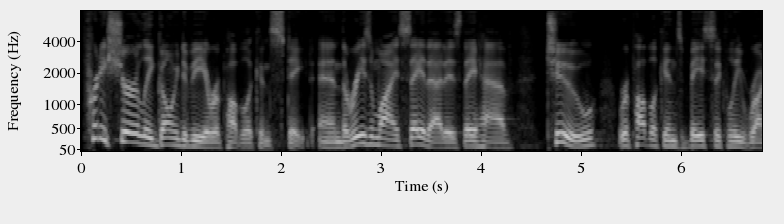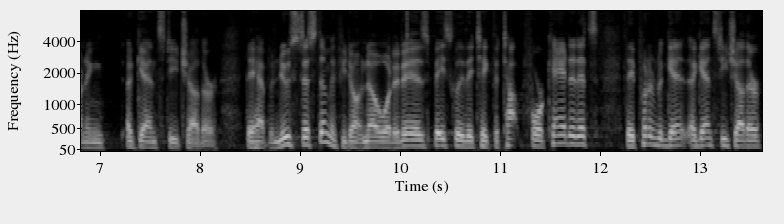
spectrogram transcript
pretty surely going to be a Republican state. And the reason why I say that is they have two Republicans basically running against each other. They have a new system, if you don't know what it is. Basically, they take the top four candidates, they put them against each other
